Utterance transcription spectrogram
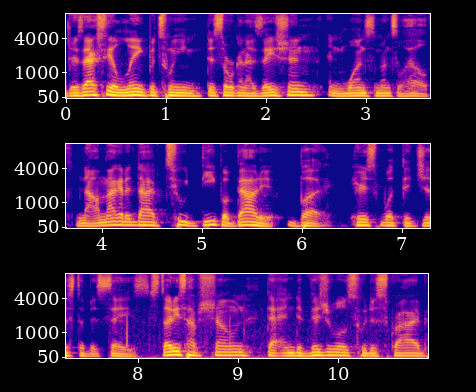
There's actually a link between disorganization and one's mental health. Now, I'm not to dive too deep about it, but Here's what the gist of it says. Studies have shown that individuals who describe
